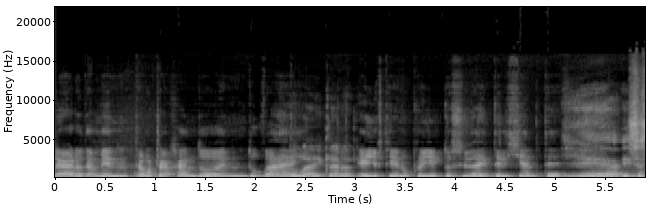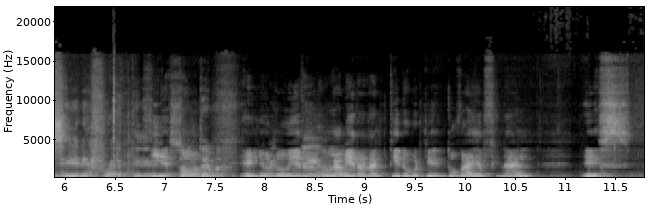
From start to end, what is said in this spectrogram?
Claro, también estamos trabajando en Dubai. Dubai, claro. Ellos tienen un proyecto Ciudad Inteligente. Yeah, eso se viene fuerte. ¿eh? Y eso, un tema. ellos lo vieron, tema. la vieron al tiro, porque Dubai al final es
